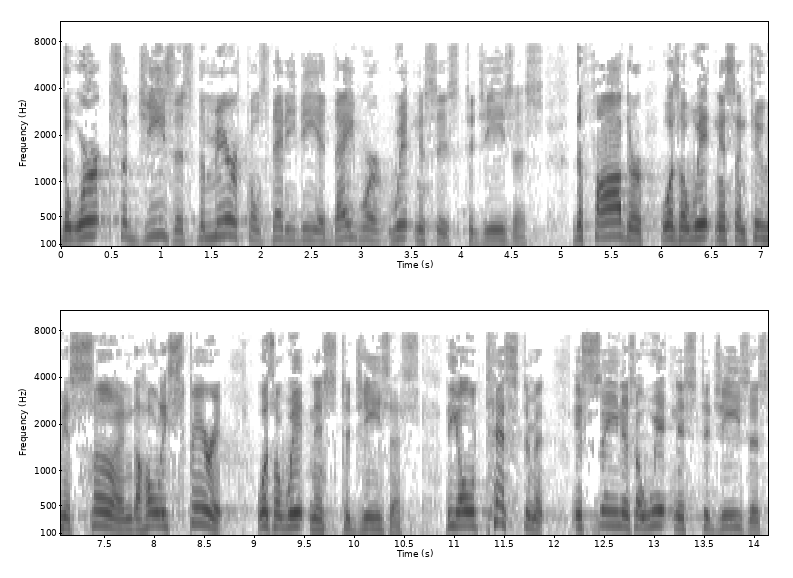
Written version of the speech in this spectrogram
The works of Jesus, the miracles that he did, they were witnesses to Jesus. The Father was a witness unto his Son. The Holy Spirit was a witness to Jesus. The Old Testament is seen as a witness to Jesus.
